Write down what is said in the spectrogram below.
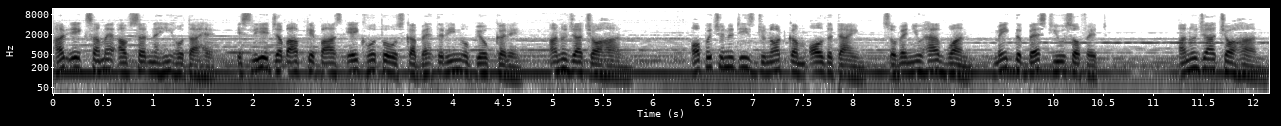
हर एक समय अवसर नहीं होता है, इसलिए जब आपके पास एक हो तो उसका बेहतरीन उपयोग करें। Anuja Chauhan. Opportunities do not come all the time so when you have one make the best use of it Anuja Chauhan.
